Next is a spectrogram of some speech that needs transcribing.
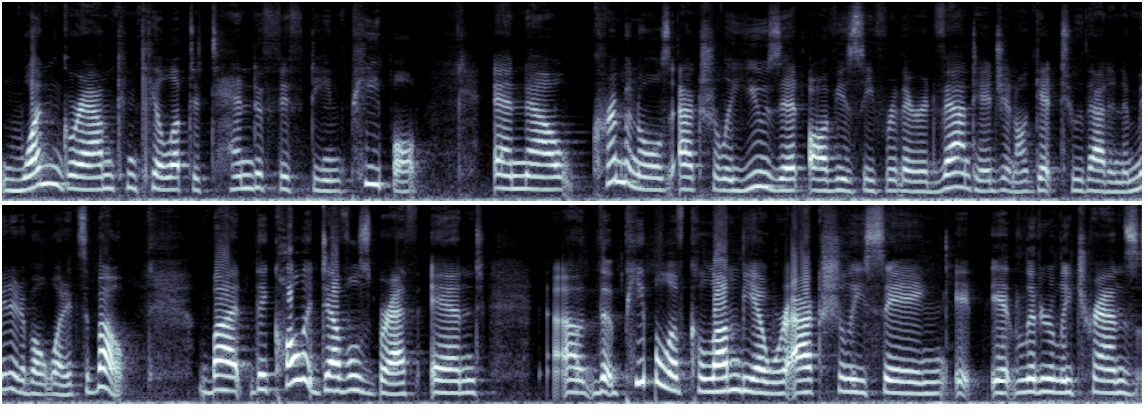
one gram can kill up to 10 to 15 people. And now criminals actually use it, obviously, for their advantage, and I'll get to that in a minute about what it's about. But they call it devil's breath, and uh, the people of Colombia were actually saying it, it literally trans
